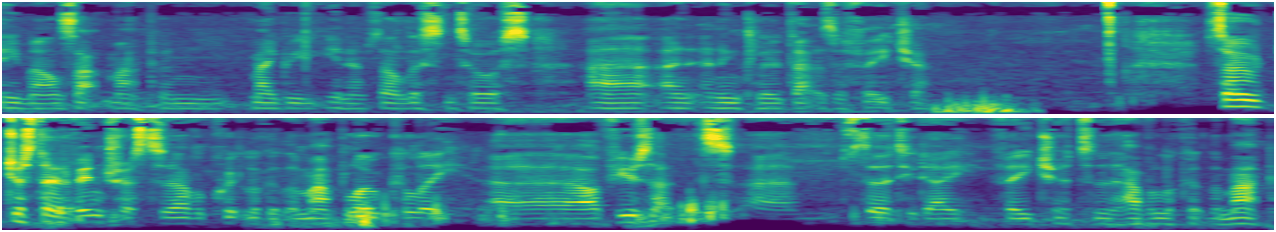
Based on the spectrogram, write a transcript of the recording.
email ZapMap and maybe you know they'll listen to us uh, and, and include that as a feature so just out of interest to have a quick look at the map locally, uh, I've used that um, 30 day feature to have a look at the map.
